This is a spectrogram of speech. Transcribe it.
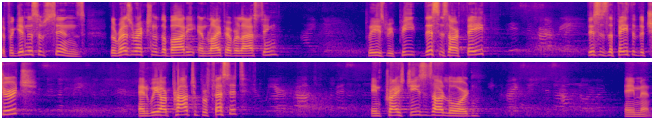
the forgiveness of sins, the resurrection of the body, and life everlasting? Please repeat this is our faith. This is, our faith. This is the faith of the church. And we are proud to profess it. In Christ Jesus our Lord. Amen.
